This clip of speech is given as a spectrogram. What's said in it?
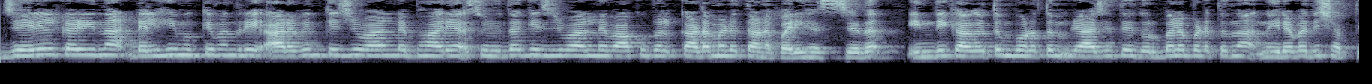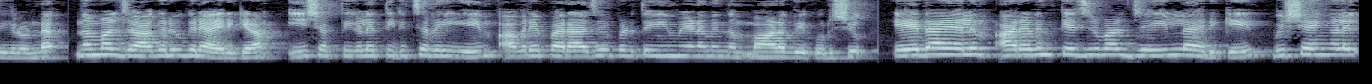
ജയിലിൽ കഴിയുന്ന ഡൽഹി മുഖ്യമന്ത്രി അരവിന്ദ് കെജ്രിവാളിന്റെ ഭാര്യ സുനിത കെജ്രിവാളിന്റെ വാക്കുകൾ കടമെടുത്താണ് പരിഹസിച്ചത്. ഇന്ത്യക്കകത്തും പുറത്തും രാജ്യത്തെ ദുർബലപ്പെടുത്തുന്ന നിരവധി ശക്തികളുണ്ട്. നമ്മൾ ജാഗരൂകരായിരിക്കണം. ഈ ശക്തികളെ തിരിച്ചറിയുകയും അവരെ പരാജയപ്പെടുത്തുകയും വേണമെന്നും മാളവ്യ കുറിച്ചു. ഏതായാലും അരവിന്ദ് കെജ്രിവാൾ ജയിലിലായിരിക്കെ വിഷയങ്ങളിൽ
